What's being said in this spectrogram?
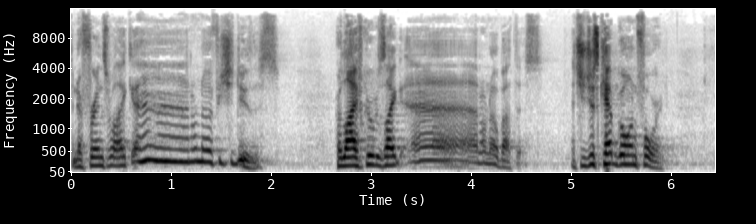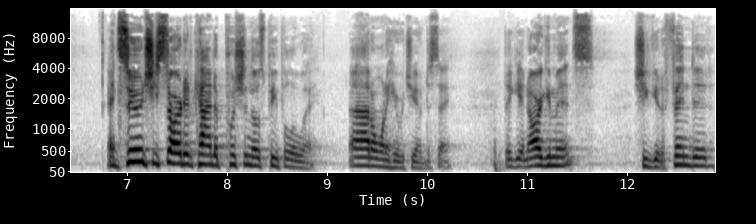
And her friends were like, uh, I don't know if you should do this. Her life group was like, uh, I don't know about this. And she just kept going forward. And soon she started kind of pushing those people away. I don't want to hear what you have to say. They get in arguments. She'd get offended.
